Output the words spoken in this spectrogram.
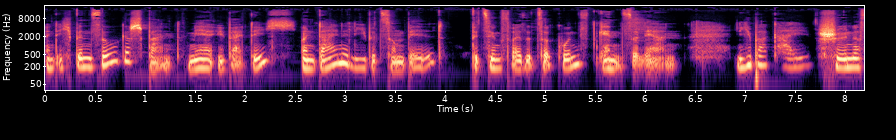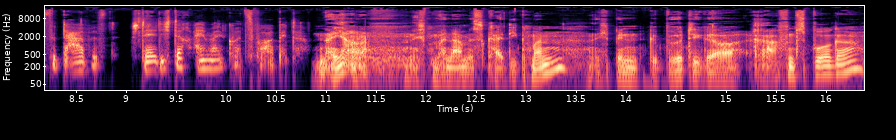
und ich bin so gespannt, mehr über dich und deine Liebe zum Bild bzw. zur Kunst kennenzulernen. Lieber Kai, schön, dass du da bist. Stell dich doch einmal kurz vor, bitte. Naja, ich, mein Name ist Kai Diekmann. Ich bin gebürtiger Ravensburger,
